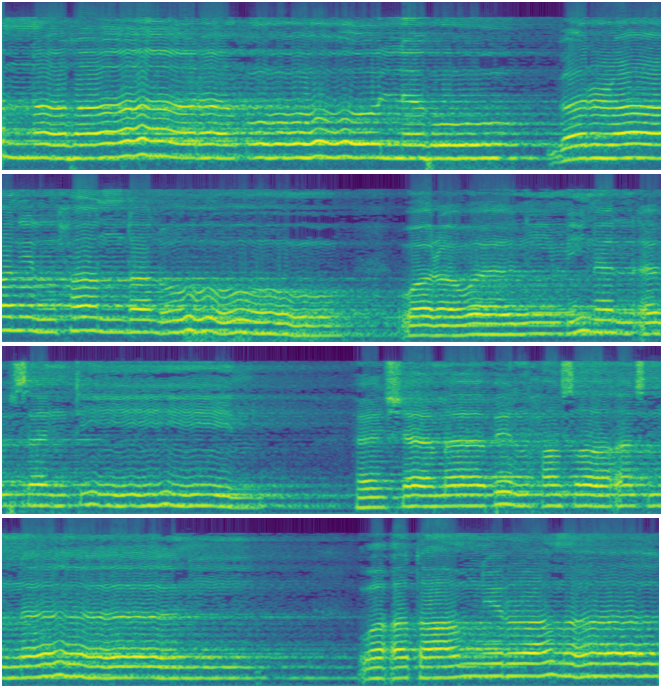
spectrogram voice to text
النهار كله جراني الحنظل ورواني من الأبسنتين هشم بالحصى أسناني. وأطعمني الرماد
